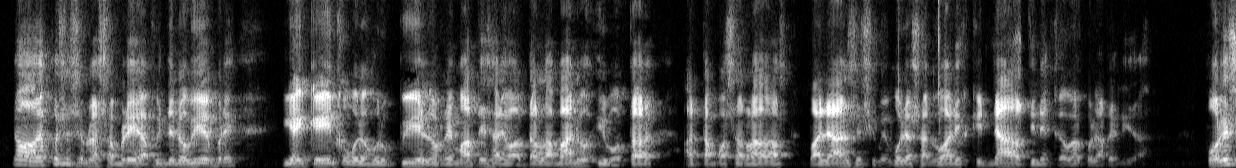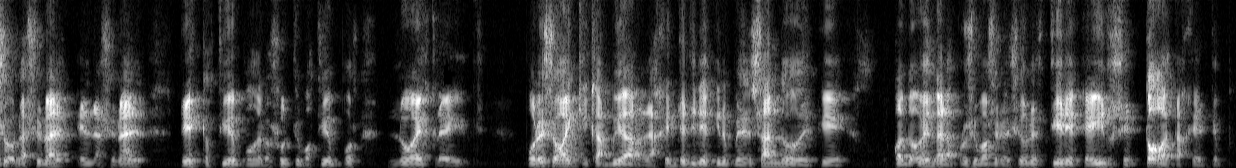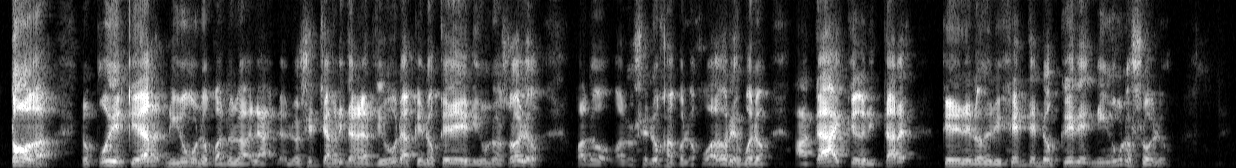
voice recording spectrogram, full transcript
No, después hace una asamblea a fin de noviembre y hay que ir como los grupíes los remates a levantar la mano y votar a tapas cerradas balances y memorias anuales que nada tienen que ver con la realidad. Por eso nacional, el nacional de estos tiempos, de los últimos tiempos, no es creíble. Por eso hay que cambiar. La gente tiene que ir pensando de que cuando vengan las próximas elecciones tiene que irse toda esta gente, toda. No puede quedar ni uno. Cuando los hinchas gritan en la tribuna que no quede ni uno solo, cuando, cuando se enojan con los jugadores, bueno, acá hay que gritar que de los dirigentes no quede ni uno solo.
